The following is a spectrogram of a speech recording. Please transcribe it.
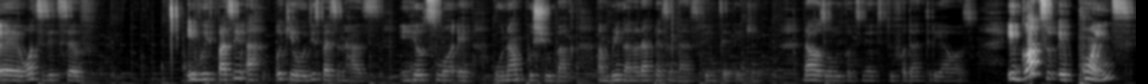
uh, what is it self? If we perceive ah okay well this person has inhaled small air we'll now push you back and bring another person that has fainted again that was what we continued to do for that three hours. It got to a point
